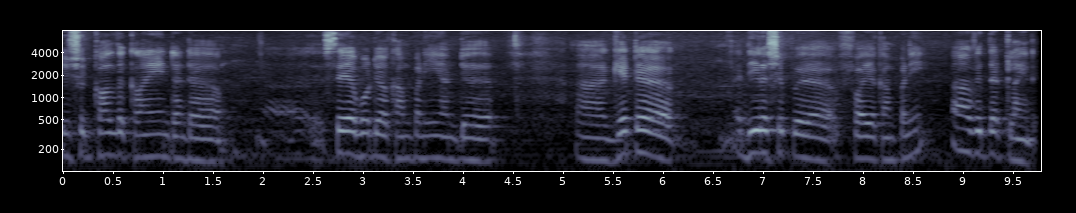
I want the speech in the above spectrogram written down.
You should call the client and uh, uh, say about your company and uh, uh, get a, dealership for your company uh, with that client.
